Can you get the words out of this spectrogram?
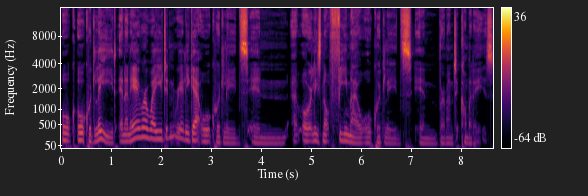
awkward lead in an era where you didn't really get awkward leads in, or at least not female awkward leads in romantic comedies.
